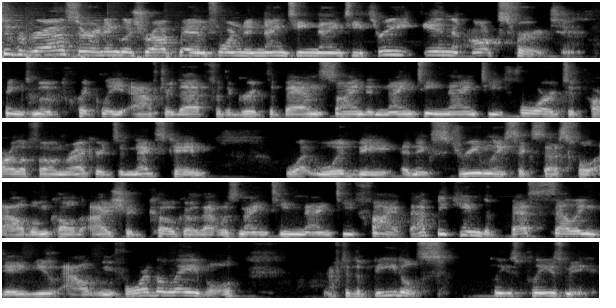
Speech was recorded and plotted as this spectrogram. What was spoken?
Supergrass are an English rock band formed in 1993 in Oxford. Things moved quickly after that for the group. The band signed in 1994 to Parlophone Records, and next came what would be an extremely successful album called I Should Coco. That was 1995. That became the best selling debut album for the label after the Beatles. Please, please me.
